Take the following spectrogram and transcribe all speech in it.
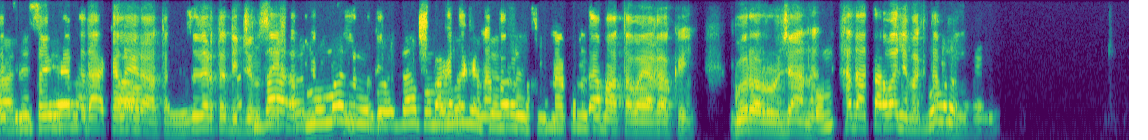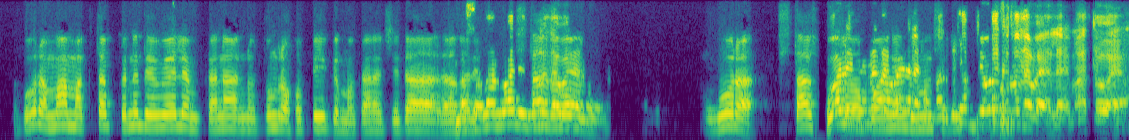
کالج دی دا کلی راته زه درته د جنسي خبرې دا په مومند جنسي کوم دا ماته وایي هغه کوي ګوره رورجانه خدا تا ولې مکتب نه ګوره ما مکتب کې نه دی ویلم که نه نو دومره خو پوهېږم که نه چې دا مثلا ولې نه ده ویلی ګوره ستاسو ولې نه ده ویلی مکتب دې ولې نه ده ویلی ما ته وایه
